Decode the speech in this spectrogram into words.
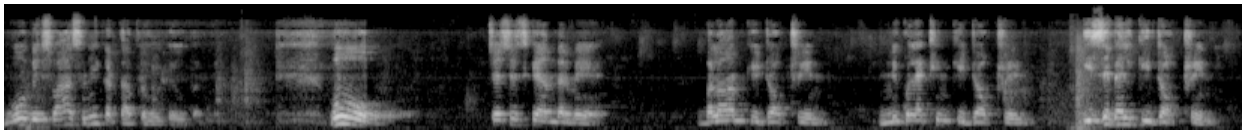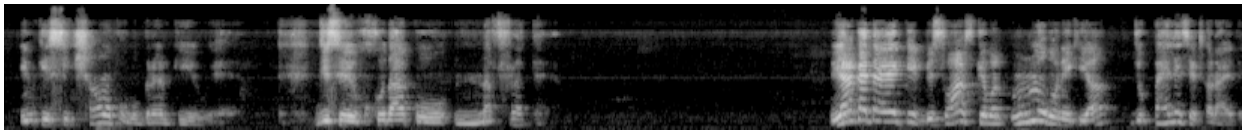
वो विश्वास नहीं करता प्रभु के ऊपर वो चर्चेस के अंदर में बलाम की डॉक्ट्रिन निकोलेटिन की डॉक्ट्रिन, इजेबेल की डॉक्ट्रिन, इनकी शिक्षाओं को वो ग्रहण किए हुए हैं, जिसे खुदा को नफरत है। यह कहता है कि विश्वास केवल उन लोगों ने किया जो पहले से ठहराए थे।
